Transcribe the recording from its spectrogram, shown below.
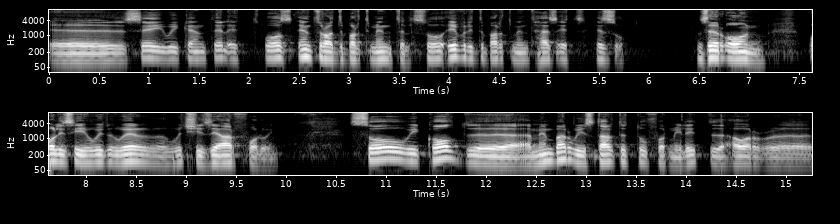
uh, say we can tell it was intra-departmental. So every department has it, his, their own policy where, which they are following. So we called uh, a member, we started to formulate our uh,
